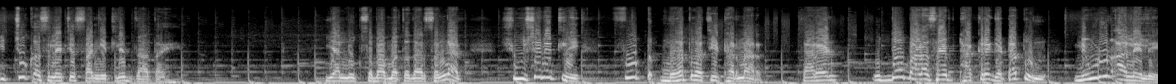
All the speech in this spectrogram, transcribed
इच्छुक असल्याचे सांगितले जात आहे. या लोकसभा मतदारसंघात शिवसेनेतली फूट महत्वाची ठरणार कारण उद्धव बाळासाहेब ठाकरे गटातून निवडून आलेले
